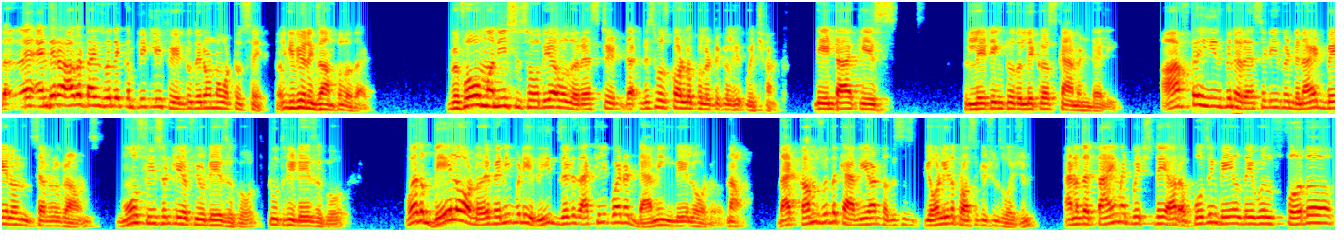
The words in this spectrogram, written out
And there are other times when they completely fail to, they don't know what to say. I'll give you an example of that. Before Manish Sisodia was arrested, that this was called a political witch hunt. The entire case relating to the liquor scam in Delhi. After he's been arrested, he's been denied bail on several grounds. Most recently, a few days ago, two, three days ago, where the bail order, if anybody reads it, is actually quite a damning bail order. Now, that comes with the caveat that this is purely the prosecution's version. And at the time at which they are opposing bail, they will further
